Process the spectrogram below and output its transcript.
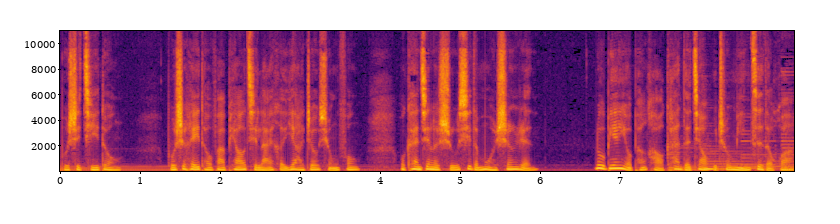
不是激动，不是黑头发飘起来和亚洲雄风，我看见了熟悉的陌生人。路边有盆好看的叫不出名字的花，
